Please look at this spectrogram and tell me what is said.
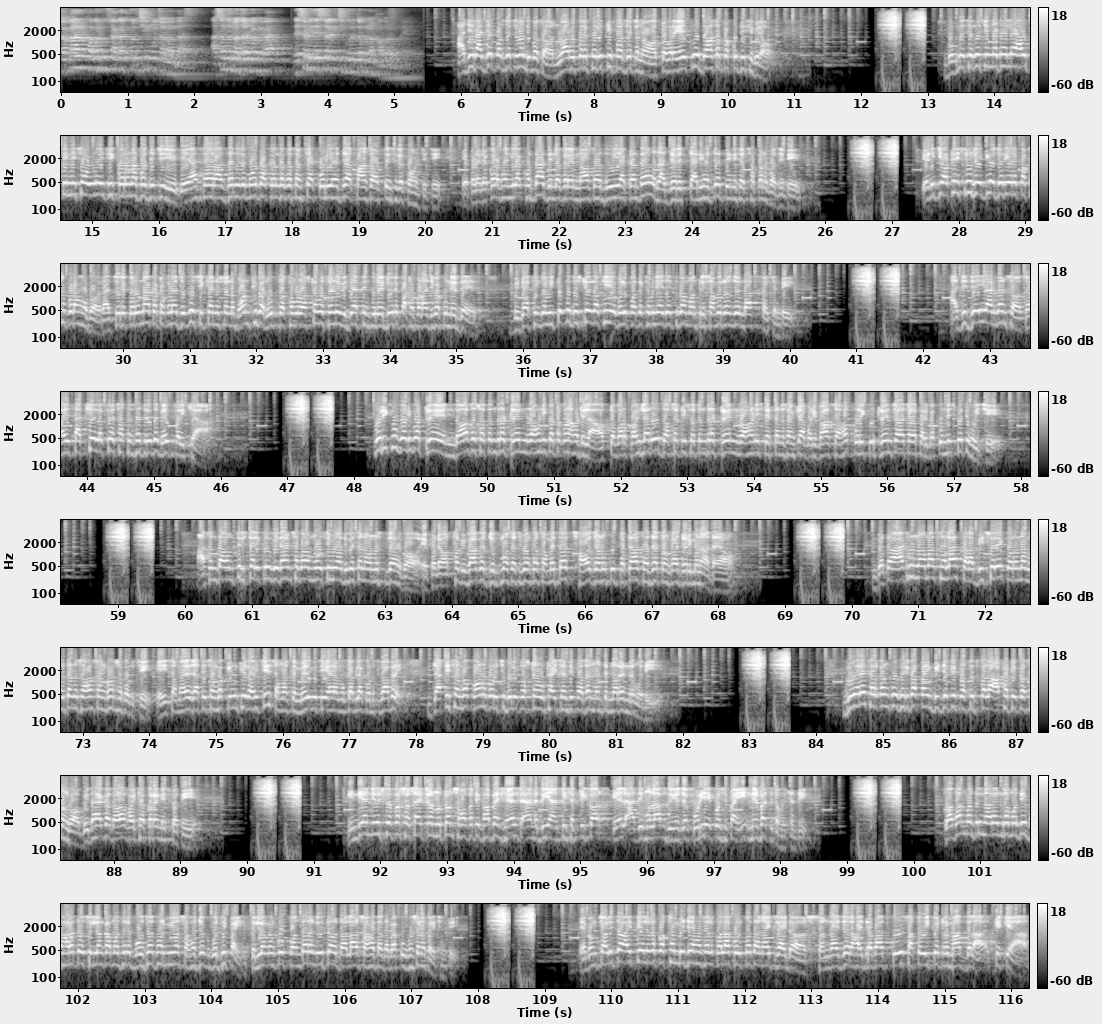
সকালের কু স্বাগত করছি মু চন্দন দাস আসন্তু নজর পকেবা দেশ বিদেশের কিছু গুরুত্বপূর্ণ খবর উপরে আজি রাজ্য পর্যটন দিবস নূয়া রূপে ফেরিছি পর্যটন অক্টোবর এক রু দশ প্রকৃতি শিবির ভুবনেশ্বর চিহ্নট হলে আউ তিনশহ উনিশ করোনা পজিটিভ এসহ রাজধানী মোট আক্রান্তক সংখ্যা কোড়ি হাজার পাঁচশ অড়তিশ পৌঁছিছে এপটে রেকর্ড ভাঙ্গিলা খোর্ধা দিনকরে নশ দুই আক্রান্ত রাজ্যের চারি হাজার তিনশ ছপন পজিটিভ ଏଣିକି ଅଠେଇଶରୁ ରେଡିଓ ଜରିଆରେ ପାଠ ପଢ଼ା ହେବ ରାଜ୍ୟରେ କରୋନା କଟକଣା ଯୋଗୁଁ ଶିକ୍ଷାନୁଷ୍ଠାନ ବନ୍ଦ ଥିବାରୁ ପ୍ରଥମରୁ ଅଷ୍ଟମ ଶ୍ରେଣୀ ବିଦ୍ୟାର୍ଥୀଙ୍କୁ ରେଡିଓରେ ପାଠ ପଢ଼ାଯିବାକୁ ନିର୍ଦ୍ଦେଶ ବିଦ୍ୟାର୍ଥୀଙ୍କ ହିତକୁ ଦୃଷ୍ଟିରେ ରଖି ଏଭଳି ପଦକ୍ଷେପ ନିଆଯାଇଥିବା ମନ୍ତ୍ରୀ ସମୀର ରଞ୍ଜନ ଦାସ କହିଛନ୍ତି ଆଜି ଜେଇ ଆଡଭାନ୍ସ ଶହେ ଷାଠିଏ ଲକ୍ଷ ଛାତ୍ରଛାତ୍ରୀ ଦେବେ ପରୀକ୍ଷା ପୁରୀକୁ ଗଡ଼ିବ ଟ୍ରେନ୍ ଦଶ ସ୍ୱତନ୍ତ୍ର ଟ୍ରେନ୍ ରହଣି କଟକଣା ହଟିଲା ଅକ୍ଟୋବର ପହିଲାରୁ ଦଶଟି ସ୍ୱତନ୍ତ୍ର ଟ୍ରେନ୍ ରହଣି ଷ୍ଟେସନ ସଂଖ୍ୟା ବଢ଼ିବା ସହ ପୁରୀକୁ ଟ୍ରେନ୍ ଚଳାଚଳ କରିବାକୁ ନିଷ୍ପତ୍ତି ହୋଇଛି ଆସନ୍ତା ଅଣତିରିଶ ତାରିଖରୁ ବିଧାନସଭାର ମୌସୁମୀ ଅଧିବେଶନ ଅନୁଷ୍ଠିତ ହେବ ଏପଟେ ଅର୍ଥ ବିଭାଗ ଯୁଗ୍ମ ସଚିବଙ୍କ ସମେତ ଛଅ ଜଣଙ୍କୁ ପଚାଶ ହଜାର ଟଙ୍କା ଜରିମାନା ଆଦାୟ ଗତ ଆଠରୁ ନଅ ମାସ ହେଲା ସାରା ବିଶ୍ୱରେ କରୋନା ଭୂତାଣୁ ସହ ସଂଘର୍ଷ କରୁଛି ଏହି ସମୟରେ ଜାତିସଂଘ କେଉଁଠି ରହିଛି ସମସ୍ତେ ମିଳିମିଶି ଏହାର ମୁକାବିଲା କରୁଥିବା ବେଳେ জাতিসংঘ কণ করুছি বলে প্রশ্ন উঠাইছেন প্রধানমন্ত্রী নরেন্দ্র মোদী গৃহরে সরকারকে ঘেরা বিজেপি প্রস্তুত কলা আঠটি প্রসঙ্গ বিধায়ক দল বৈঠকের নিষ্পতি ইন্ডিয়ান নিউজ পেপর সোসাইটির নূতন সভাপতি ভাবে হেলথ আন্ড দি আন্টিসেপ্টিকর এল আদিমুলাম দুই হাজার কোড়িয়ে একুশ নির্বাচিত হয়েছেন প্রধানমন্ত্রী নরেন্দ্র মোদি ভারত ও শ্রীলঙ্কা মধ্যে বৌদ্ধ ধর্মীয় সহযোগ বৃদ্ধি পাই শ্রীলঙ্কা পনের নিযুক্ত ডলার সহায়তা দেওয়া ঘোষণা করেছেন এবং চলিত আইপিএলের প্রথম বিজয় হাসল কলা কলকাতা নাইট রাইডার্স সনরাইজার হায়দ্রাবাদକୁ সাত উইকেটের মাত দেলা কেকেআর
